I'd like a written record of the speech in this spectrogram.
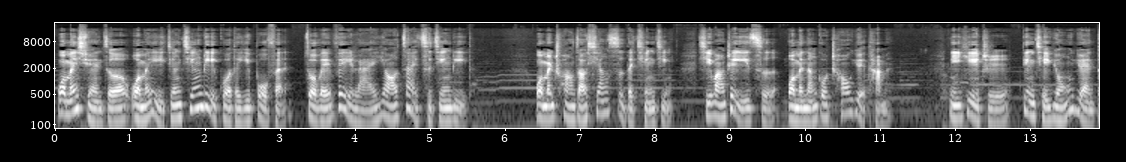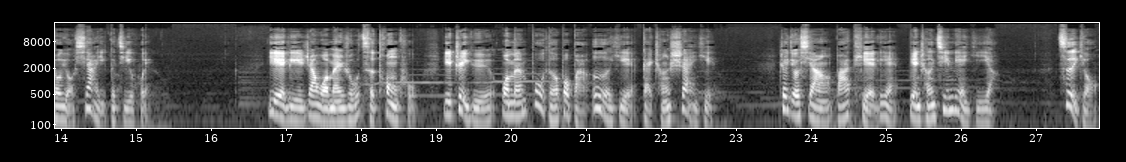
我们选择我们已经经历过的一部分作为未来要再次经历的。我们创造相似的情景，希望这一次我们能够超越他们。你一直并且永远都有下一个机会。业力让我们如此痛苦，以至于我们不得不把恶业改成善业。这就像把铁链变成金链一样。自由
